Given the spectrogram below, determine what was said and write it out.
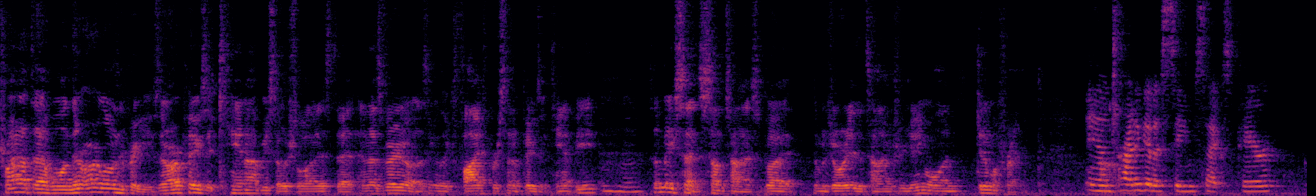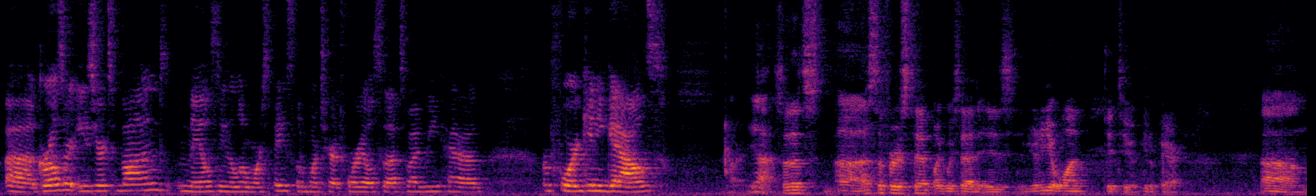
Try not to have one. There are loner piggies. There are pigs that cannot be socialized. That and that's very. I think it's like five percent of pigs that can't be. Mm-hmm. So it makes sense sometimes, but the majority of the time, if you're getting one, get them a friend. And try to get a same sex pair. Uh, girls are easier to bond. Males need a little more space, a little more territorial. So that's why we have our four guinea gals. Right, yeah, so that's uh, that's the first tip. Like we said, is if you're gonna get one, get two, get a pair. Um,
